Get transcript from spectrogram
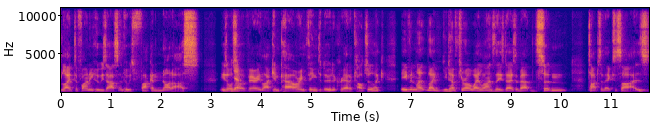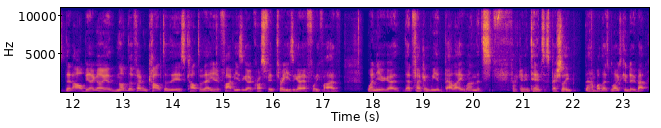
like, defining who is us and who is fucking not us is also Yeah. a very like empowering thing to do to create a culture. Like, even like like you'd have throwaway lines these days about certain types of exercise that I'll be like, oh yeah, not the fucking cult of this, cult of that. You know, five years ago CrossFit, three years ago F forty five. one year ago, that fucking weird ballet one that's fucking intense, especially um, what those blokes can do. But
